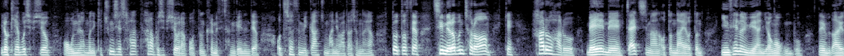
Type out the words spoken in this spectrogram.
이렇게 해보십시오. 어, 오늘 한번 이렇게 충실히 살아, 살아보십시오라고 어떤 그런 메시지 담겨 있는데요. 어떠셨습니까? 좀 많이 와닿으셨나요? 또 어떠세요? 지금 여러분처럼 이렇게 하루하루 매일매일 짧지만 어떤 나의 어떤 인생을 위한 영어 공부, 내- 나의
